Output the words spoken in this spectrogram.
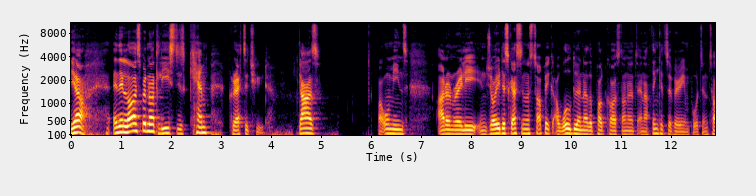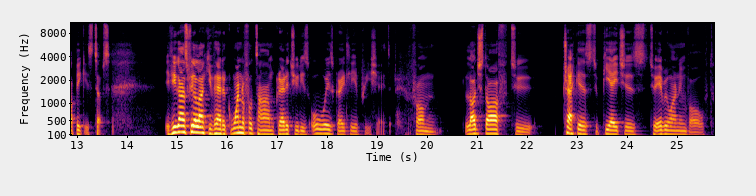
yeah. And then last but not least is camp gratitude. Guys, by all means, I don't really enjoy discussing this topic. I will do another podcast on it, and I think it's a very important topic is tips. If you guys feel like you've had a wonderful time, gratitude is always greatly appreciated. From lodge staff to trackers to PHs to everyone involved,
